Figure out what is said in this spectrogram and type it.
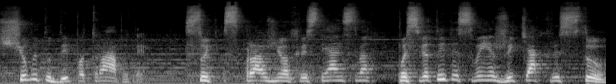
щоби туди потрапити. Суть справжнього християнства посвятити своє життя Христу.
